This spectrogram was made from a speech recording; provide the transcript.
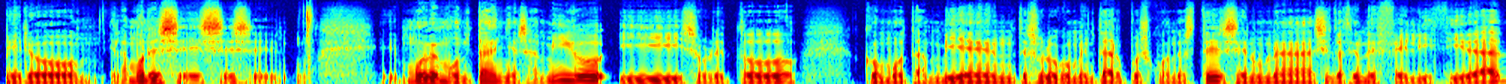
Pero el amor es, es- es, eh, mueve montañas, amigo, y sobre todo, como también te suelo comentar, pues cuando estés en una situación de felicidad,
